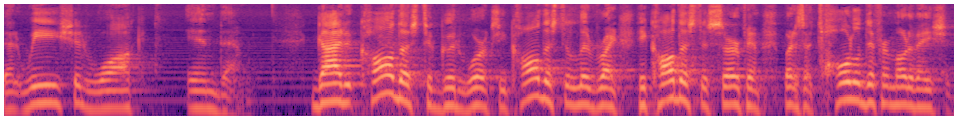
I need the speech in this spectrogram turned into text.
that we should walk in them. God called us to good works. He called us to live right. He called us to serve Him, but it's a total different motivation.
